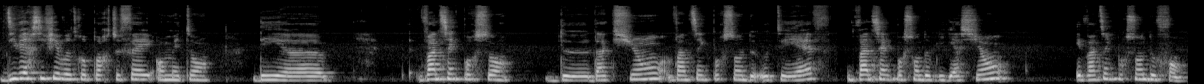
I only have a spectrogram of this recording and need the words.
Diversifiez votre portefeuille en mettant des 25% euh, d'actions, 25% de ETF, 25% d'obligations et 25% de fonds,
